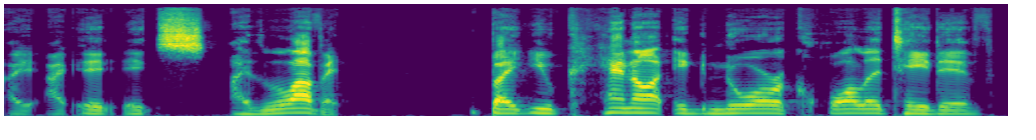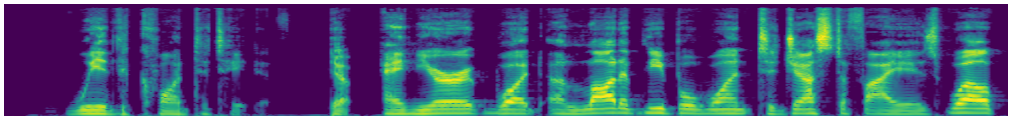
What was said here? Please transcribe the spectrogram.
I, I it's i love it. But you cannot ignore qualitative with quantitative. Yep. And you're what a lot of people want to justify is well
